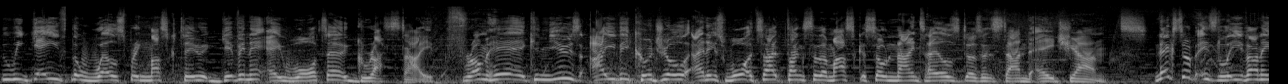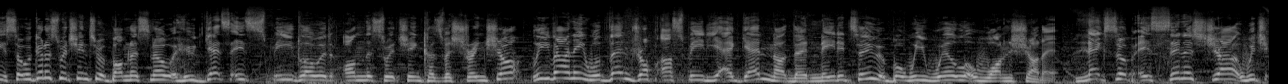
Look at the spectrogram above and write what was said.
who we gave the Wellspring Mask to, giving it a water grass type. From here, it can use Ivy Cudgel and it's water type thanks to the mask, so Ninetales doesn't stand a chance. Next up is Leavanny, so we're going to switch into Abomasnow, who gets its speed lowered on the switching because of a string shot. Leavanny will then drop our speed yet again, not that needed to, but we will one-shot it. Next up is Sinistcha, which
